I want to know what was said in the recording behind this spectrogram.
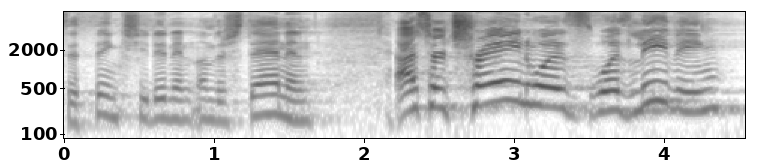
to think she didn't understand. And as her train was, was leaving,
